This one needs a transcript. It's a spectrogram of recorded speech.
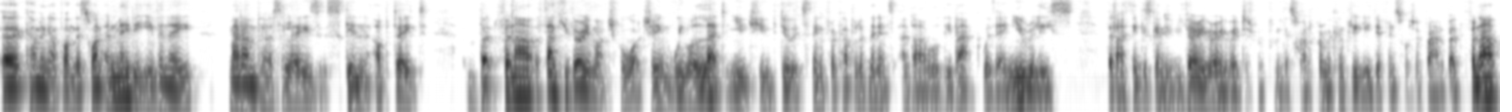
uh, coming up on this one, and maybe even a Madame Persolaise skin update. But for now, thank you very much for watching. We will let YouTube do its thing for a couple of minutes, and I will be back with a new release that I think is going to be very, very, very different from this one, from a completely different sort of brand. But for now,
